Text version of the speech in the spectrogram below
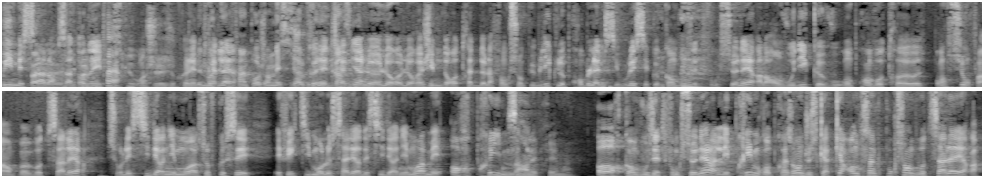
oui, mais ça, alors ça, attendez, parce que moi, je, connais très bien. fin pour Jean Messia, je connais très bien le, régime de retraite de la fonction publique. Le problème, si vous voulez, c'est que quand vous êtes fonctionnaire, alors on vous dit que vous, on prend votre pension, enfin votre salaire sur les six derniers mois. Sauf que c'est effectivement le salaire des six derniers mois, mais hors prime. Sans les primes. Or, quand vous êtes fonctionnaire, les primes représentent jusqu'à 45% de votre salaire.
